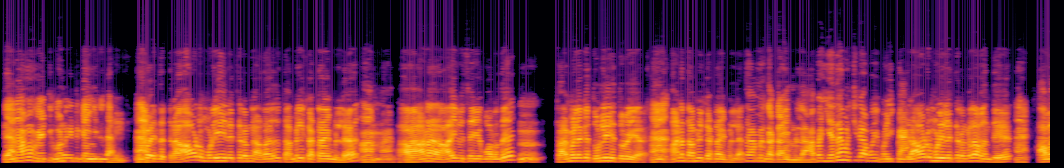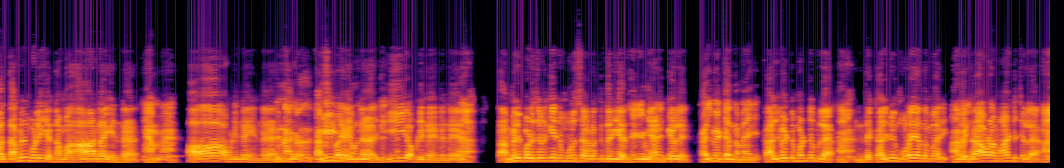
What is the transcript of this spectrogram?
தினமும் வெட்டி கொண்டுகிட்டு இருக்காங்க இல்ல இப்ப இந்த திராவிட மொழியில் இருக்கிறவங்க அதாவது தமிழ் கட்டாயம் இல்ல. ஆமா. ஆனா ஆய்வு செய்ய போறது. தமிழக தொழில்துறைய ஆ. ஆனா தமிழ் கட்டாயம் இல்ல. தமிழ் கட்டாயம் இல்ல. அப்ப எதை வச்சுட்டா போய் படிப்பேன்? திராவிட மொழியில் இருக்கிறவங்க வந்து. அவன் தமிழ் மொழிய நம்ம ஆனா என்ன? ஆ அப்படின்னா என்ன? என்னங்கிறது தமிழ் என்ன? ஈ அப்படின்னா என்னன்னு. தமிழ் படிச்சவனுக்கு இன்னும் முழுசா விளக்கம் தெரியாது. ஏன் கேளு கல்வெட்டு அந்த மாதிரி கல்வெட்டு மட்டும் இல்ல. இந்த கல்வி முறை அந்த மாதிரி. திராவிடம் ஆண்டுச்சுல்ல ஆ.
